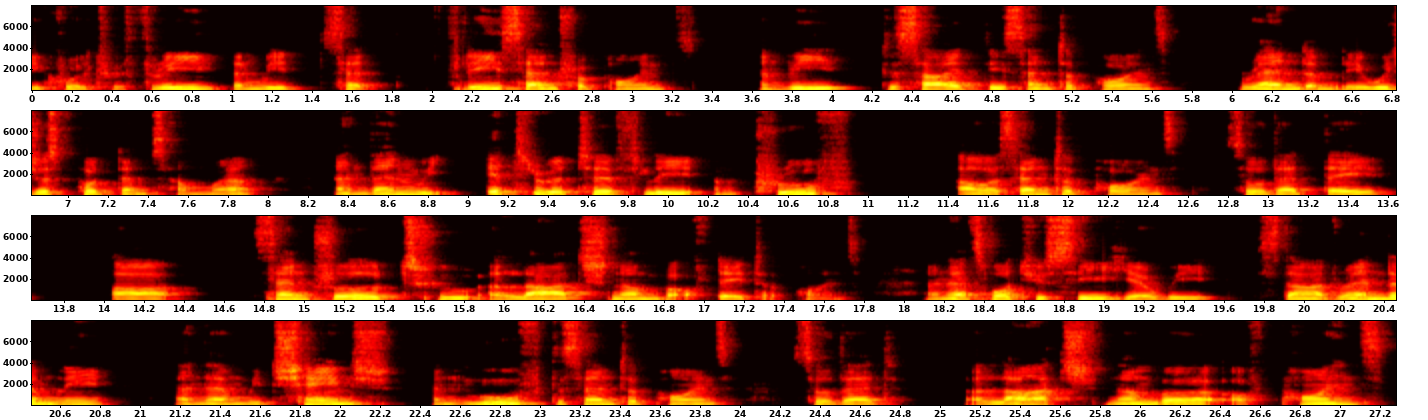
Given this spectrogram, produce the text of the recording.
equal to 3, then we set three center points and we decide these center points randomly. We just put them somewhere and then we iteratively improve our center points so that they are central to a large number of data points. And that's what you see here. We start randomly and then we change and move the center points so that a large number of points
